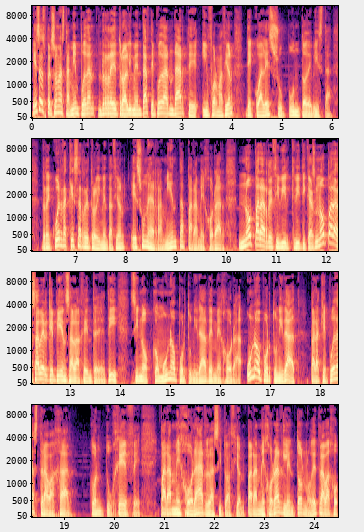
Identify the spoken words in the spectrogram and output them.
esas personas también puedan retroalimentarte, puedan darte información de cuál es su punto de vista. Recuerda que esa retroalimentación es una herramienta para mejorar no para recibir críticas, no para saber qué piensa la gente de ti, sino como una oportunidad de mejora, una oportunidad para que puedas trabajar con tu jefe para mejorar la situación, para mejorar el entorno de trabajo,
